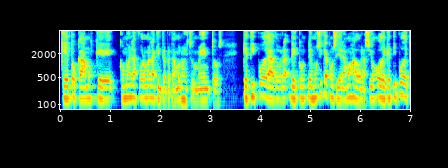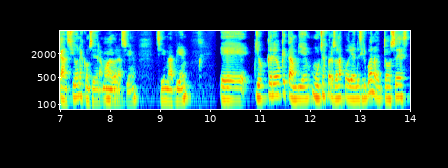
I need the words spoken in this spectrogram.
qué tocamos, qué, cómo es la forma en la que interpretamos los instrumentos, qué tipo de, adora de, de música consideramos adoración o de qué tipo de canciones consideramos Mm. adoración, sí, más bien. Eh, yo creo que también muchas personas podrían decir, bueno, entonces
